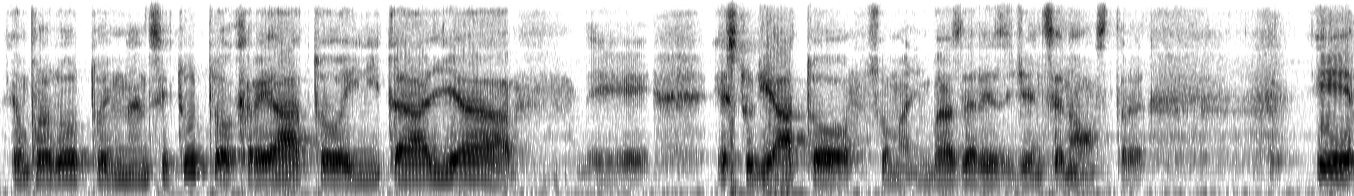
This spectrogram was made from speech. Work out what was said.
è un prodotto innanzitutto creato in Italia e, e studiato insomma, in base alle esigenze nostre e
